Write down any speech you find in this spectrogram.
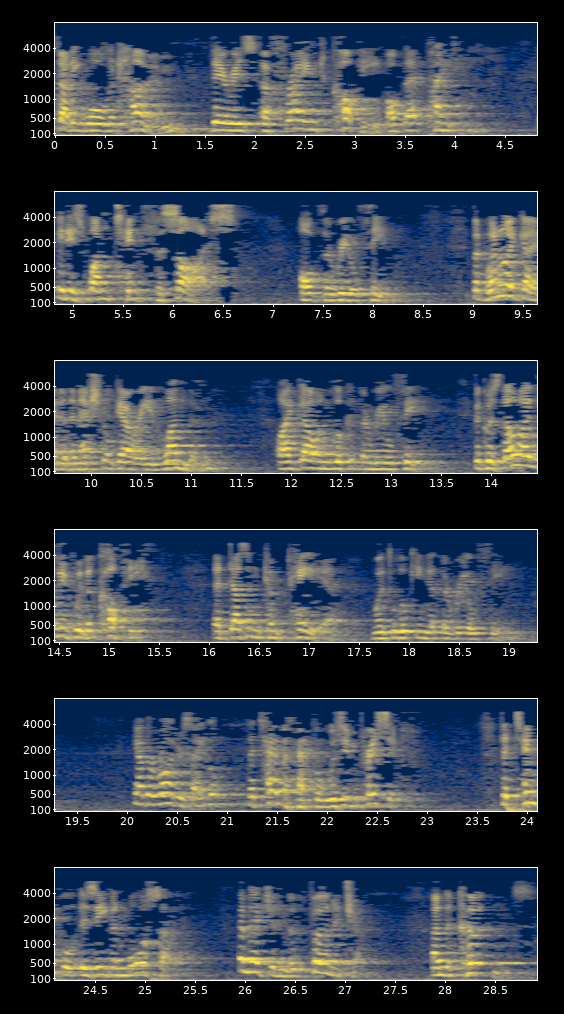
study wall at home, there is a framed copy of that painting. It is one tenth the size of the real thing. But when I go to the National Gallery in London, I go and look at the real thing. Because though I live with a copy, it doesn't compare with looking at the real thing. Now, the writer's saying, look, the tabernacle was impressive. The temple is even more so. Imagine the furniture and the curtains,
